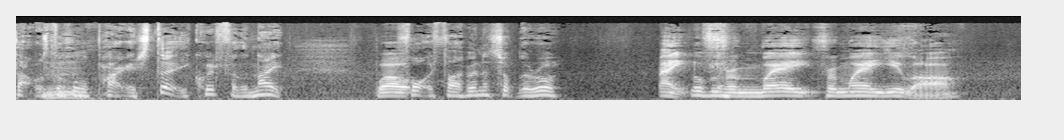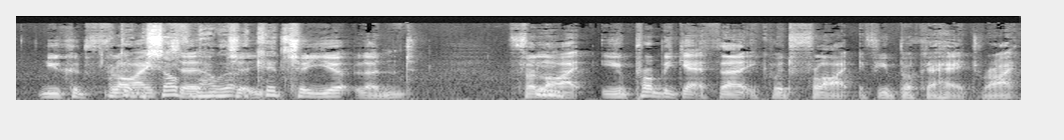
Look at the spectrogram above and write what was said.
That was the mm. whole package. 30 quid for the night. Well, 45 minutes up the road. mate, lovely. from where from where you are, you could fly to now to, to Jutland for like you probably get a thirty quid flight if you book ahead, right?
